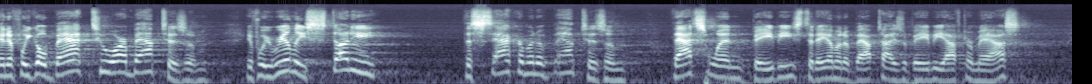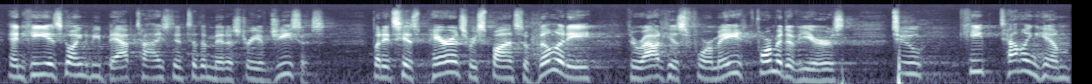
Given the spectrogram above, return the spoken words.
And if we go back to our baptism, if we really study the sacrament of baptism, that's when babies, today I'm going to baptize a baby after Mass, and he is going to be baptized into the ministry of Jesus. But it's his parents' responsibility throughout his formative years to keep telling him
